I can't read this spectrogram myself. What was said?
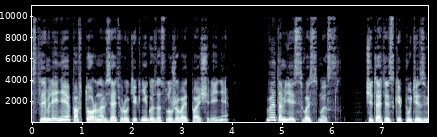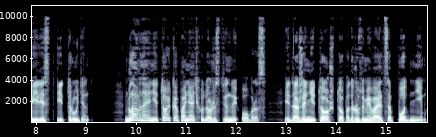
Стремление повторно взять в руки книгу заслуживает поощрения. В этом есть свой смысл. Читательский путь извилист и труден. Главное не только понять художественный образ, и даже не то, что подразумевается под ним.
